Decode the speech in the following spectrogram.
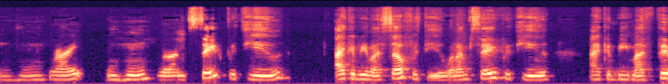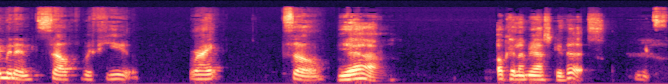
mm-hmm. right? Mm-hmm. When I'm safe with you, I could be myself with you. When I'm safe with you, I could be my feminine self with you, right? So, yeah. Okay, let me ask you this. Yes.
